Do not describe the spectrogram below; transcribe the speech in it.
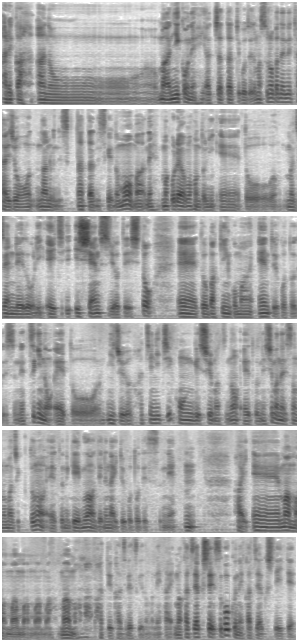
あれか、あのーまあ、2個ね、やっちゃったっていうことで、まあ、その場でね、退場になるんです、なったんですけれども、まあね、まあ、これはもう本当に、えっ、と、まあ、前例通り、1, 試合の出場停止と、えっ、と、罰金5万円ということですね。次の、えっ、と、28日、今月週末の、えっ、とね、島根そのマジックとの、えっ、とね、ゲームは出れないということですね。うん。はい。えー、まあまあまあまあまあまあ、まあまあまあまあっていう感じですけどもね。はい。まあ活躍して、すごくね、活躍していて、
